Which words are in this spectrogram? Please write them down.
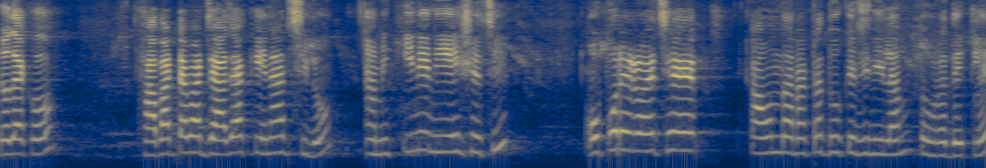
তো দেখো খাবার টাবার যা যা কেনার ছিল, আমি কিনে নিয়ে এসেছি। ওপরে রয়েছে কাউন দানাটা, দু কেজি নিলাম, তোমরা দেখলে।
